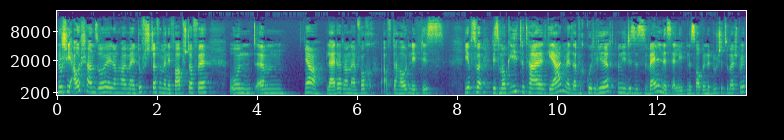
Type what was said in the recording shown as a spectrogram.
nur schön ausschauen soll, dann habe ich meine Duftstoffe, meine Farbstoffe und ähm, ja, leider dann einfach auf der Haut nicht das. Ich hab zwar, das mag ich total gern, wenn es einfach gut riecht und ich dieses Wellness-Erlebnis habe in der Dusche zum Beispiel.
